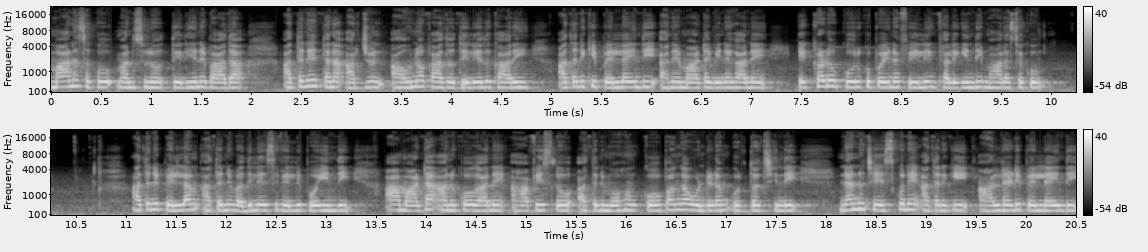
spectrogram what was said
మానసకు మనసులో తెలియని బాధ. అతనే తన అర్జున్ అవునో కాదో తెలియదు కానీ అతనికి పెళ్ళయింది అనే మాట వినగానే ఎక్కడో కూరుకుపోయిన ఫీలింగ్ కలిగింది మానసకు. అతని పెళ్ళం అతన్ని వదిలేసి వెళ్ళిపోయింది. ఆ మాట అనుకోగానే ఆఫీస్లో అతని మొహం కోపంగా ఉండడం గుర్తొచ్చింది. నన్ను చేసుకునే అతనికి ఆల్రెడీ పెళ్ళయింది.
